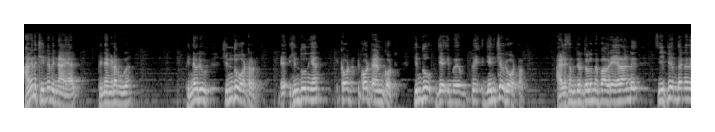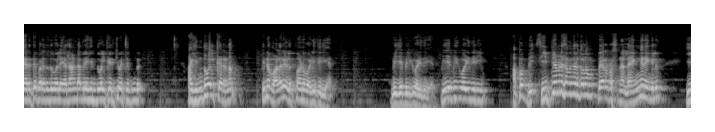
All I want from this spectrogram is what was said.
അങ്ങനെ ചിഹ്ന ഭിന്നായാൽ പിന്നെ എങ്ങടെ പോവുക? പിന്നെ ഒരു ഹിന്ദു വോട്ടർ ഹിന്ദു എന്ന് ഞാൻ കോട്ട് ആൻഡ് കോട്ട് ഹിന്ദു ജനിച്ച ഒരു വോട്ടർ. അയാളെ സംബന്ധിച്ചിടത്തോളം ഇപ്പോൾ അവർ ഏതാണ്ട് സി പി എം തന്നെ നേരത്തെ പറഞ്ഞതുപോലെ ഏതാണ്ട് അവരെ ഹിന്ദുവൽക്കരിച്ച് വെച്ചിട്ടുണ്ട്. ആ ഹിന്ദുവൽക്കരണം പിന്നെ വളരെ എളുപ്പമാണ് വഴി തിരിയാൻ ബി ജെ പിക്ക് വഴി തിരിയാൻ ബി ജെ പിക്ക് വഴി തിരിയും അപ്പോൾ സി പി എമ്മിനെ സംബന്ധിച്ചിടത്തോളം വേറെ പ്രശ്നമല്ല. എങ്ങനെയെങ്കിലും ഈ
